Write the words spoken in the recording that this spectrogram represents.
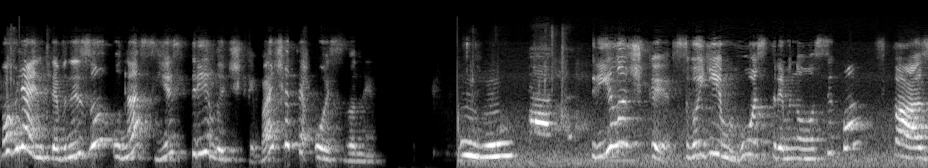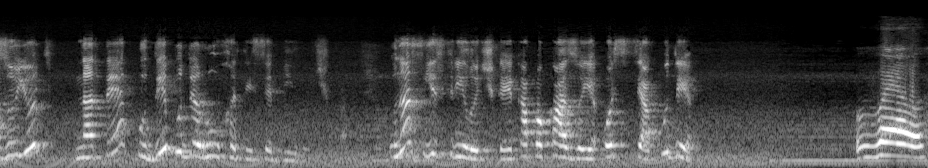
Погляньте, внизу у нас є стрілочки. Бачите, ось вони. Угу. Стрілочки своїм гострим носиком вказують на те, куди буде рухатися білочка. У нас є стрілочка, яка показує ось ця куди? Вверх.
